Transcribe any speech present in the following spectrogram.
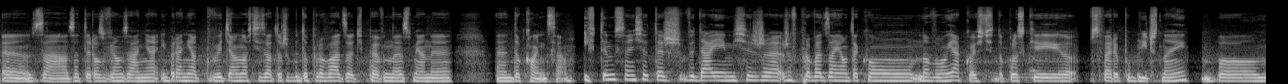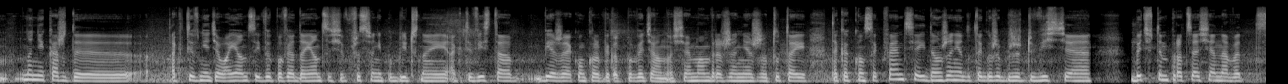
e, za, za te rozwiązania i branie odpowiedzialności za to, żeby doprowadzać pewne zmiany e, do końca. I w tym sensie też wydaje mi się, że, że wprowadzają taką nową jakość do polskiej sfery publicznej, bo no nie każdy aktywnie działający i wypowiadający się w przestrzeni publicznej aktywista bierze jakąkolwiek odpowiedzialność. Ja mam wrażenie, że tutaj taka konsekwencja i dążenie do tego, żeby rzeczywiście być w tym procesie, nawet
